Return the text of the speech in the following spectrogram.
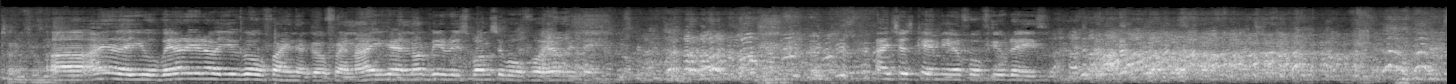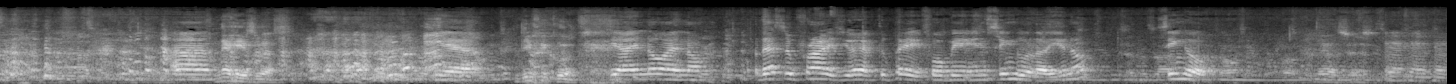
Thank you. Uh, either you bury it or you go find a girlfriend. I cannot be responsible for everything. I just came here for a few days. Uh, yeah. Difficult. Yeah, I know, I know. That's the price you have to pay for being singular, you know? Single. Yes, yes.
